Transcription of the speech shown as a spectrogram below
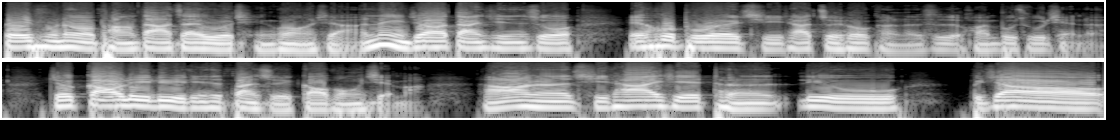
背负那么庞大债务的情况下，那你就要担心说，诶，会不会其他最后可能是还不出钱了？就高利率一定是伴随高风险嘛。然后呢，其他一些可能，例如比较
